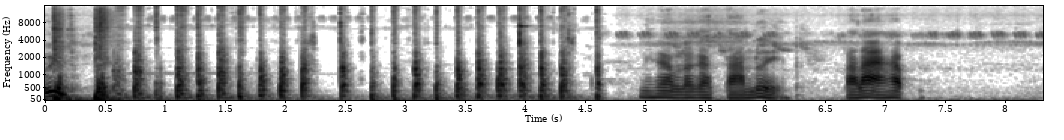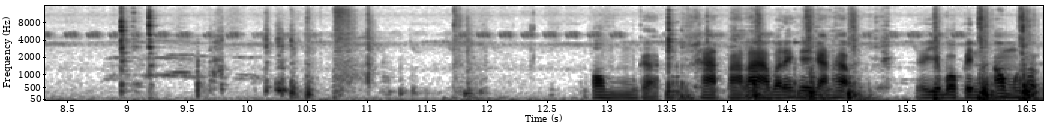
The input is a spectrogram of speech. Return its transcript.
อุ้ย นี่ครับ แล้วก็ตามด้วยปลาล่าครับ อ่อมกับขาดปลาล่าบ่ได้คือกันครับ เดี๋ยวอย่าบอกเป็นอ่อมครับ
